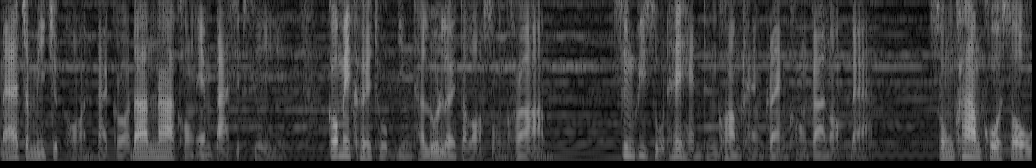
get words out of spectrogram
แม้จะมีจุดอ่อนแต่เกราะด้านหน้าของ M84 ก็ไม่เคยถูกยิงทะลุเลยตลอดสงคราม ซึ่งพิสูจน์ให้เห็นถึงความแข็งแกร่งของการออกแบบ สงครามโคโซโว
